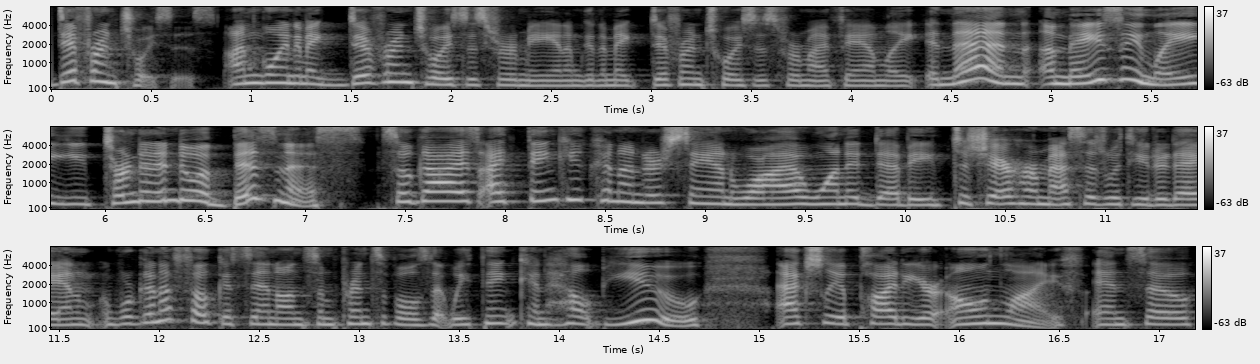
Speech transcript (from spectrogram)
different choices. I'm going to make different choices for me and i'm gonna make different choices for my family. And then amazingly you turned it into a business. So guys i think you can understand why i wanted debbie to share her message with you today. And we're gonna focus in on some principles that we think can help you actually apply to your own life. And so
